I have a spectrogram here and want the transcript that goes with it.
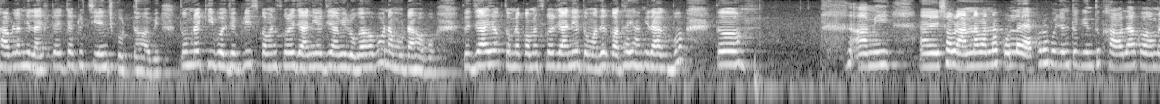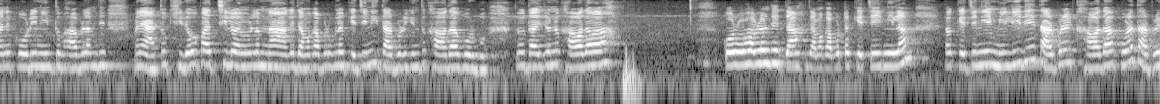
ভাবলাম যে লাইফস্টাইলটা একটু চেঞ্জ করতে হবে। তোমরা কি বলছো? প্লিজ কমেন্টস করে জানিও যে আমি রোগা হব না মোটা হব। তো যাই হোক তোমরা কমেন্টস করে জানিও তোমাদের কথাই আমি রাখব। তো আমি সব রান্না বান্না করলাম। এখনও পর্যন্ত কিন্তু খাওয়া দাওয়া মানে করিনি। তো ভাবলাম যে মানে এত খিদেও পাচ্ছিলো। আমি বললাম, না, আগে জামা কাপড়গুলো কেচে নিই, তারপরে কিন্তু খাওয়া দাওয়া করব। তো তাই জন্য খাওয়া দাওয়া করব ভাবলাম যে, যা জামা কাপড়টা কেচেই নিলাম। তো কেচে নিয়ে মিলিয়ে দিয়ে তারপরে খাওয়া দাওয়া করে তারপরে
